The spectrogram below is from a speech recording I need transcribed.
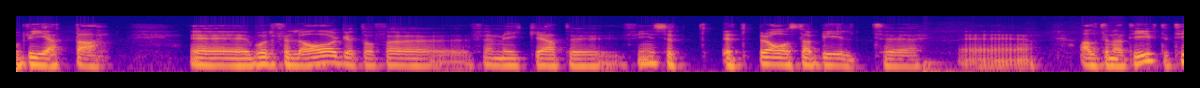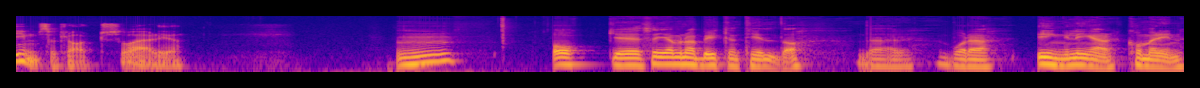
att veta, eh, både för laget och för, för Micke, att det finns ett, ett bra och stabilt eh, alternativ till Tim såklart. Så är det ju. Mm. Och eh, sen gör vi några byten till då. Där våra ynglingar kommer in.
